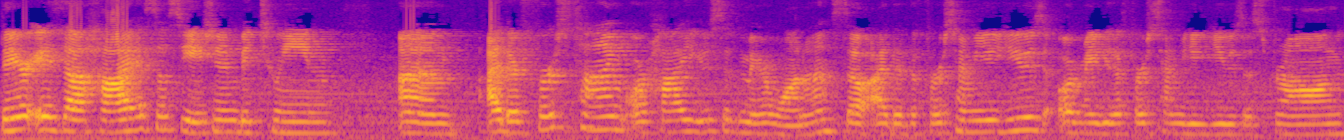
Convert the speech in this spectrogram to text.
there is a high association between um, either first time or high use of marijuana so either the first time you use or maybe the first time you use a strong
